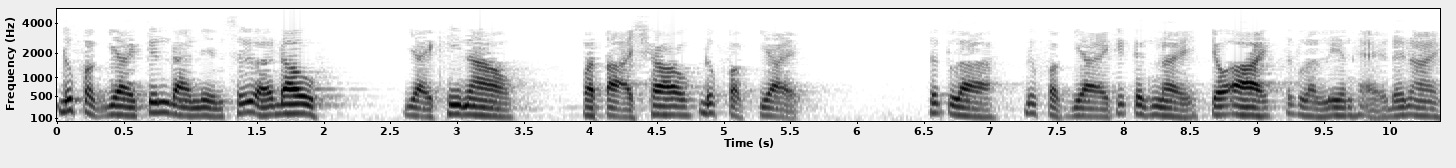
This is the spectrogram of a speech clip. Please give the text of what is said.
Đức Phật dạy kinh Đại Niệm xứ ở đâu, dạy khi nào và tại sao Đức Phật dạy. Tức là Đức Phật dạy cái kinh này cho ai, tức là liên hệ đến ai.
